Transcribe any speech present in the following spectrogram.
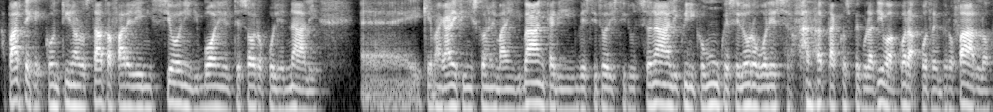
a parte che continua lo Stato a fare le emissioni di buoni del tesoro poliennali eh, che magari finiscono nelle mani di banca, di investitori istituzionali, quindi comunque se loro volessero fare un attacco speculativo ancora potrebbero farlo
